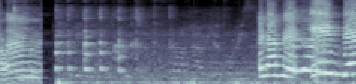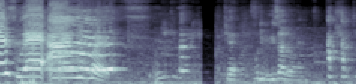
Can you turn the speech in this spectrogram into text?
um, I can say Indians were angry. Che, who the visa doing? Shitty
